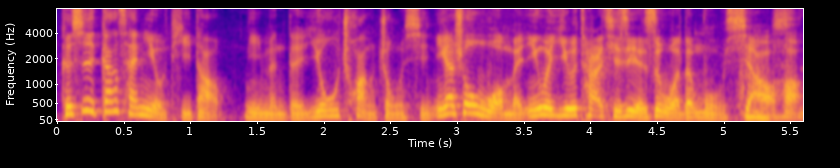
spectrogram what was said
可是刚才你有提到你们的优创中心，应该说我们，因为 Utah 其实也是我的母校哈，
